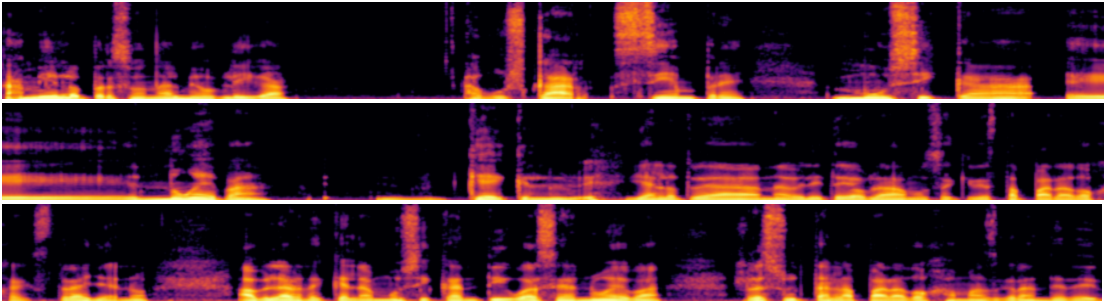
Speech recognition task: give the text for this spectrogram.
a mí en lo personal me obliga a buscar siempre música eh, nueva, que, ya el otro día Anabelita y yo hablábamos aquí de esta paradoja extraña, ¿no? Hablar de que la música antigua sea nueva resulta la paradoja más grande de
